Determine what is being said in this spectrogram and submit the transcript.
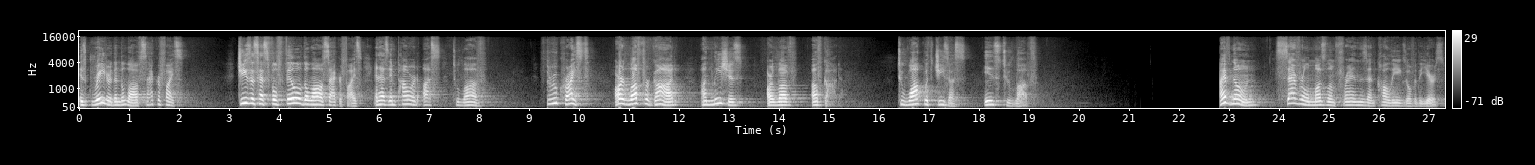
is greater than the law of sacrifice. Jesus has fulfilled the law of sacrifice and has empowered us to love. Through Christ, our love for God unleashes our love of God. To walk with Jesus is to love. I've known several Muslim friends and colleagues over the years.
